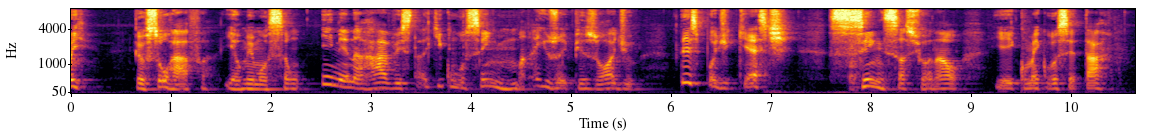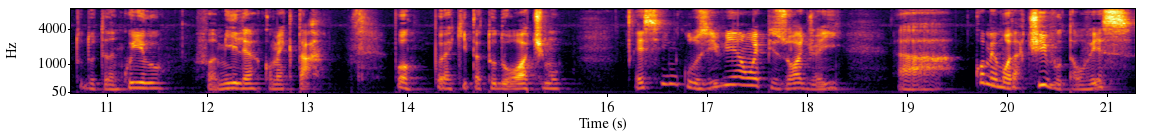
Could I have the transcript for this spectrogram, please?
Oi, eu sou o Rafa e é uma emoção inenarrável estar aqui com você em mais um episódio desse podcast sensacional. E aí, como é que você tá? Tudo tranquilo? Família, como é que tá? Pô, por aqui tá tudo ótimo. Esse, inclusive, é um episódio aí ah, comemorativo, talvez,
